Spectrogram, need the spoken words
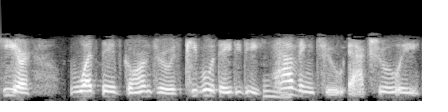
hear what they've gone through as people with ADD mm-hmm. having to actually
